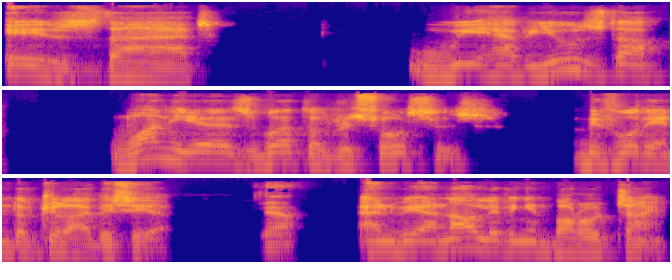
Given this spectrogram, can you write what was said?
is that we have used up one year's worth of resources before the end of July this year. Yeah. And we are now living in borrowed time.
